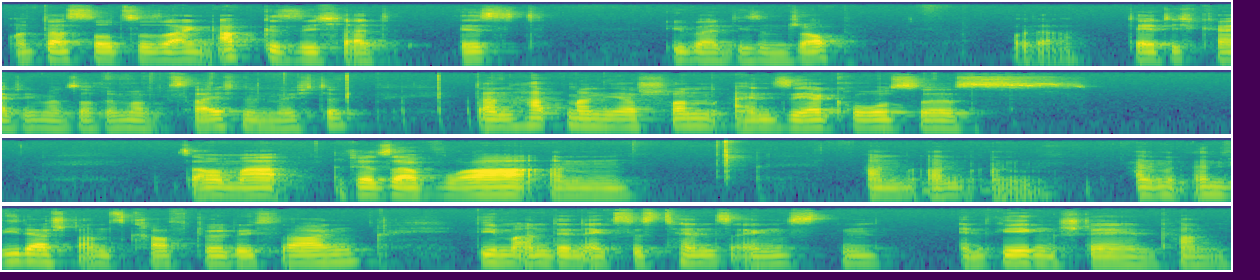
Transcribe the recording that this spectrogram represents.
und das sozusagen abgesichert ist über diesen Job oder Tätigkeit, wie man es auch immer bezeichnen möchte, dann hat man ja schon ein sehr großes, sagen wir mal, Reservoir an, an, an, an, an Widerstandskraft, würde ich sagen, die man den Existenzängsten entgegenstellen kann,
